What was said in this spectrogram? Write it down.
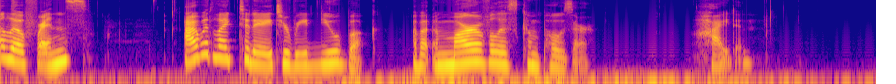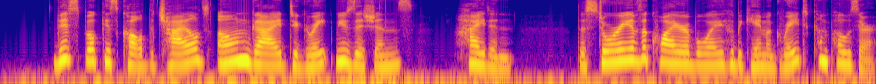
Hello, friends. I would like today to read you a book about a marvelous composer, Haydn. This book is called The Child's Own Guide to Great Musicians, Haydn, the story of the choir boy who became a great composer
